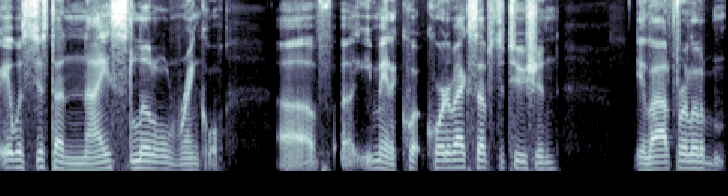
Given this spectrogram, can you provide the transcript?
it was just a nice little wrinkle of uh, you made a qu- quarterback substitution. You allowed for a little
